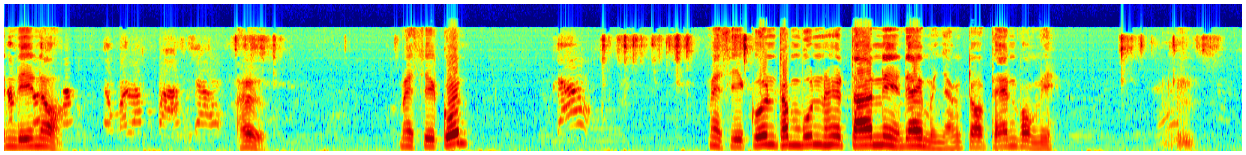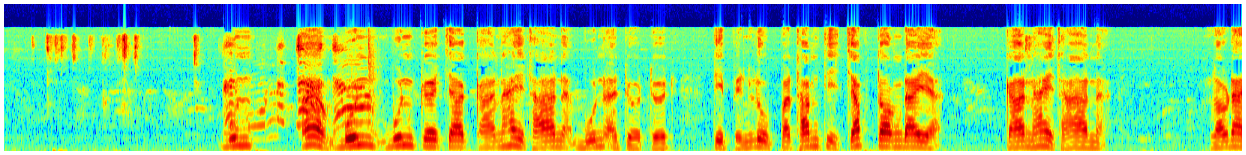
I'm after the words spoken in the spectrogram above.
นดีเนาะแต่ว่าลำปางเจ้า เออ แม่สีกุลเจ้า แม่สีกุลทำบุญให้ตานี่ได้เหมือนอย่างตอบแทนพวกนี้บุญได้เอนะอเจ้าบุญบุญเกิดจากการให้ทานอะ บุญอตัวตัวที่เป็นรูปประธรรมที่จับต้องได้อะ การให้ทานอะ เราได้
